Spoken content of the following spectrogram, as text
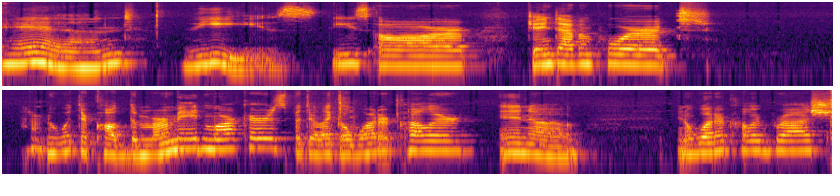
and these. These are Jane Davenport, I don't know what they're called, the mermaid markers, but they're like a watercolor in a, in a watercolor brush.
